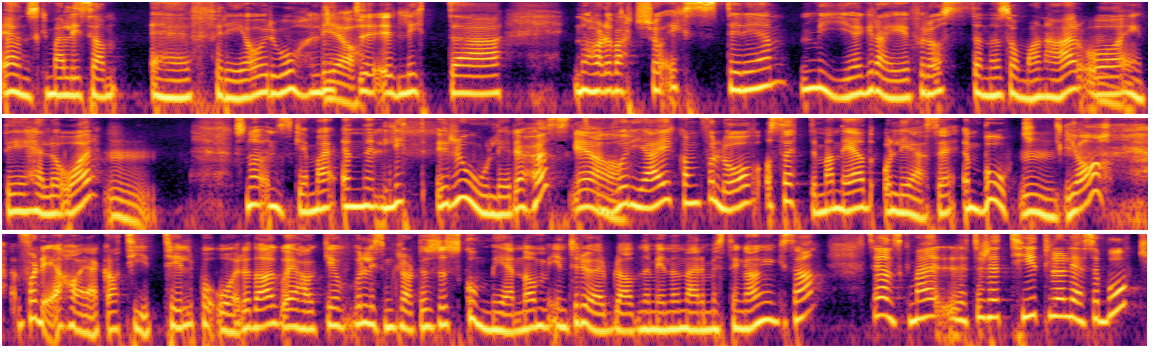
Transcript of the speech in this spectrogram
jeg ønsker meg litt sånn eh, fred og ro. Litt, Ja. litt eh, Nå har det vært så ekstremt mye greier for oss denne sommeren her, og egentlig hele år. Mm. Så nå ønsker jeg meg en litt roligere høst, Ja. hvor jeg kan få lov å sette meg ned og lese en bok. Mm. Ja. For det har jeg ikke hatt tid til på år og dag, og jeg har ikke liksom klart å skumme gjennom interiørbladene mine nærmest engang. Så jeg ønsker meg rett og slett tid til å lese bok,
